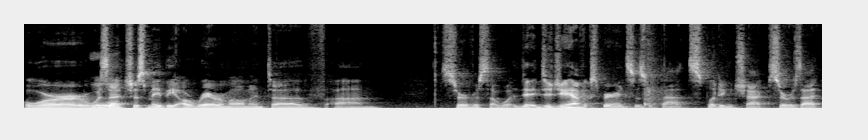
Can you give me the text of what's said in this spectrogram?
or was that just maybe a rare moment of um, service that was did, did you have experiences with that splitting checks or was that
